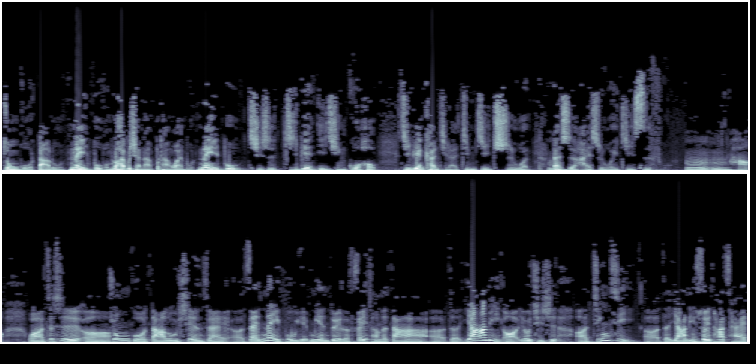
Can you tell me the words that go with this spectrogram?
中国大陆内部，我们都还不想谈不谈外部，内部其实即便疫情过后，即便看起来经济持稳，但是还是危机四伏。嗯嗯嗯，好哇，这是呃中国大陆现在呃在内部也面对了非常的大呃的压力哦，尤其是呃经济呃的压力，所以他才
